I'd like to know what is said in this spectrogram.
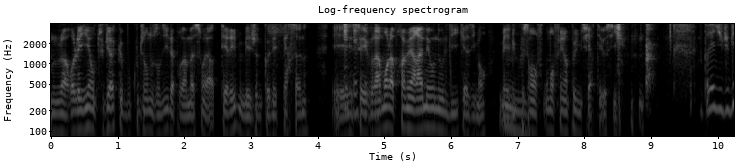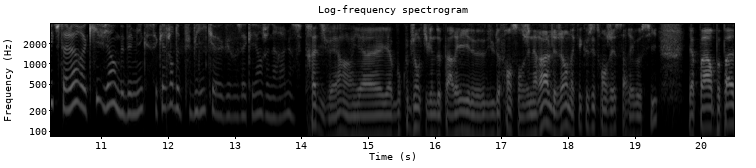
nous a relayé en tout cas que beaucoup de gens nous ont dit la programmation a l'air terrible, mais je ne connais personne. Et c'est vraiment la première année où on nous le dit quasiment. Mais du coup, ça en- on en fait un peu une fierté aussi. Vous parliez du public tout à l'heure. Qui vient au Bébé Mix? C'est quel genre de public euh, que vous accueillez en général? C'est très divers. hein. Il y, a, beaucoup de gens qui viennent de Paris, de l'Île-de-France en général. Déjà, on a quelques étrangers, ça arrive aussi. Il y a pas, on peut pas,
